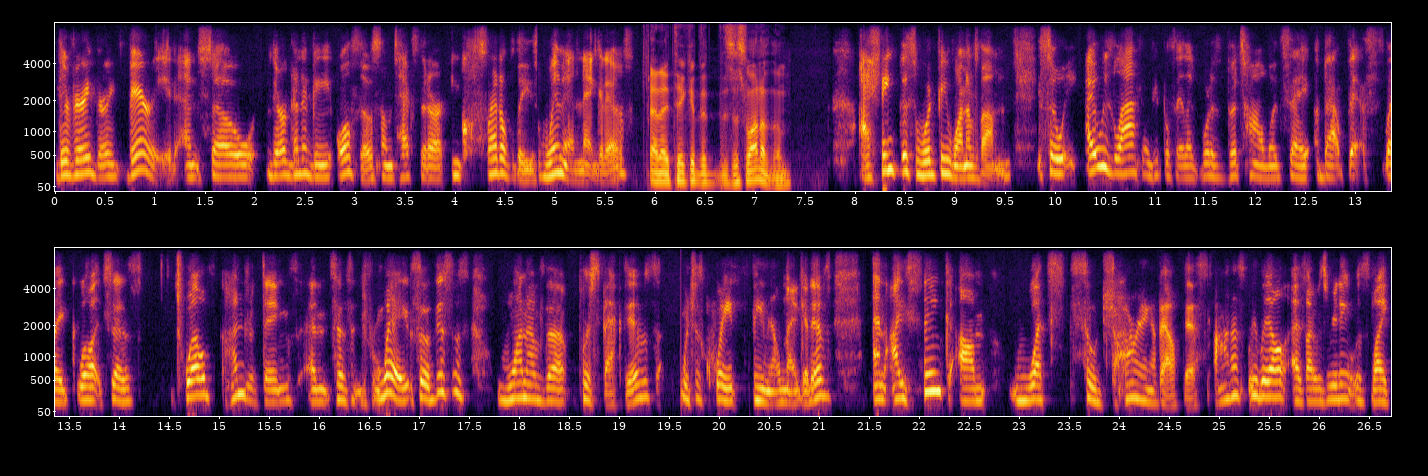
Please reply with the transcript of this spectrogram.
they're very, very varied. And so there are going to be also some texts that are incredibly women negative. And I take it that this is one of them. I think this would be one of them. So I always laugh when people say, like, what does the Talmud say about this? Like, well, it says 1,200 things and says it in different ways. So this is one of the perspectives, which is quite female negative. And I think um, what's so jarring about this, honestly, Liel, as I was reading, it was like,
